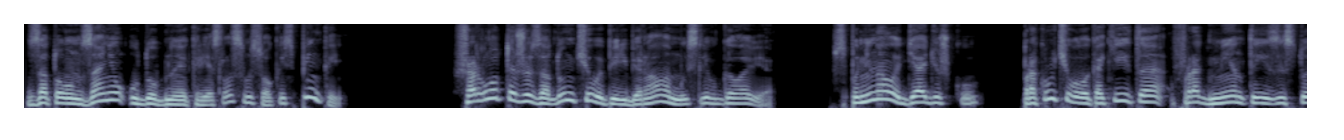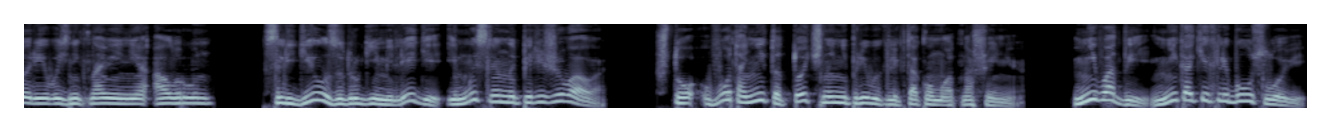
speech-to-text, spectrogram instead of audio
Зато он занял удобное кресло с высокой спинкой. Шарлотта же задумчиво перебирала мысли в голове. Вспоминала дядюшку, прокручивала какие-то фрагменты из истории возникновения Алрун, следила за другими леди и мысленно переживала, что вот они-то точно не привыкли к такому отношению. Ни воды, ни каких-либо условий.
